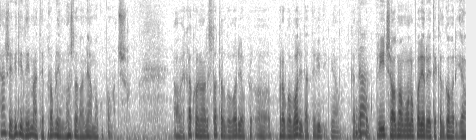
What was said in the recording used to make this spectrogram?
Kaže, vidim da imate problem, možda vam ja mogu pomoći. Ovaj, kako je Aristotel govorio, progovori da te vidim. Jel? Kad Da. nekog priča, odmah mu ono povjerujete kad govori. Jel?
